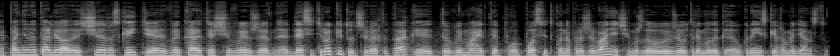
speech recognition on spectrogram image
Е, Пані Наталю, але ще розкажіть, е, ви кажете, що ви вже е, 10 років тут живете, так? Е, То ви маєте по- посвідку на проживання, чи можливо ви вже отримали е, українське громадянство?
